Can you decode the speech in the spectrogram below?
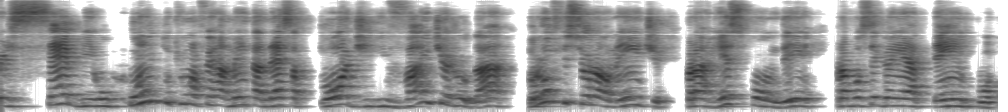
Percebe o quanto que uma ferramenta dessa pode e vai te ajudar profissionalmente para responder, para você ganhar tempo,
